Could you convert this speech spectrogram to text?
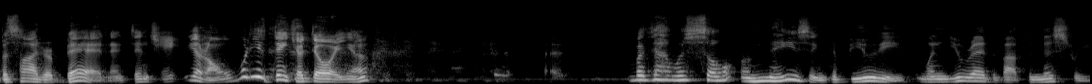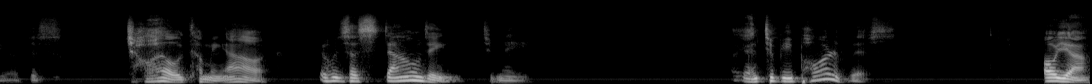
beside her bed. And then she, you know, what do you think you're doing? You know? But that was so amazing, the beauty. When you read about the mystery of this child coming out, it was astounding to me. And to be part of this. Oh, yeah.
